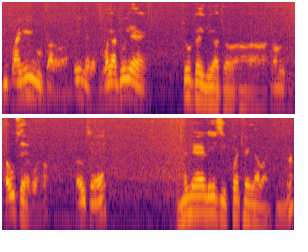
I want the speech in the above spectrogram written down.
ဒီ point လေးတွေကိုကြတော့အင်းငယ်တယ်ဒီဝါယာကျိုးရဲ့ကျိုးဂိတ်လေးကကြတော့အာကျွန်တော်တို့ဒီ30ပေါ့နော်30နည်းနည်းလေးစီခွက်ထည့်ရပါတယ်ခင်ဗျာနော်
